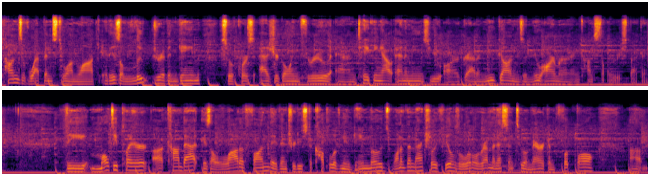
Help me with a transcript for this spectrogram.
tons of weapons to unlock. It is a loot driven game, so of course, as you're going through and taking out enemies, you are grabbing new guns and new armor and constantly respecing. The multiplayer uh, combat is a lot of fun. They've introduced a couple of new game modes. One of them actually feels a little reminiscent to American football. Um,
